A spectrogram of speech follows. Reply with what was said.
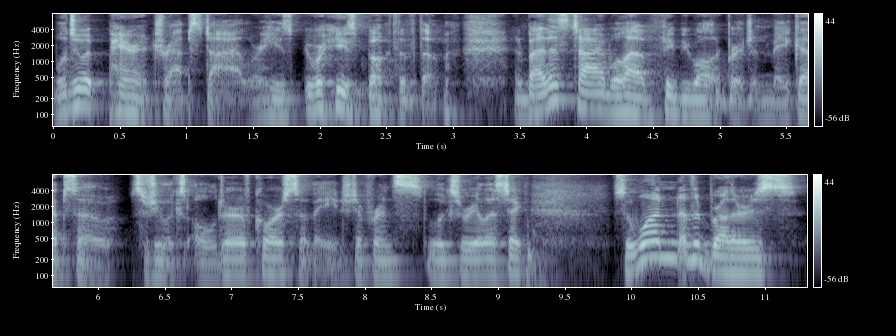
We'll do it Parent Trap style, where he's where he's both of them. And by this time, we'll have Phoebe Waller-Bridge in makeup, so so she looks older, of course, so the age difference looks realistic. So one of the brothers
